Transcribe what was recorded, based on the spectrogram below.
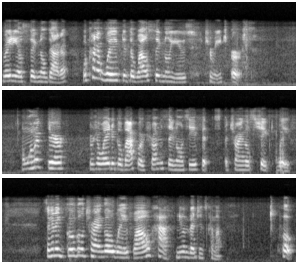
radio signal data, what kind of wave did the WOW signal use to reach Earth? I wonder if there there's a way to go backwards from the signal and see if it's a triangle shaped wave. So I'm going to Google triangle wave. Wow, ha, new inventions come up. Quote,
